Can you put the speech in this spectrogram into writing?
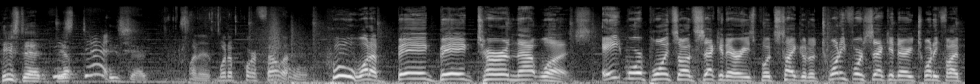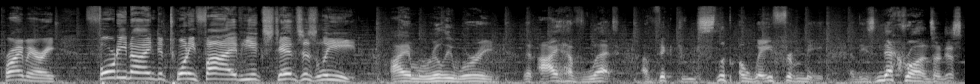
He's dead. He's yep, dead. He's dead. What a, what a poor fella. Whew, what a big, big turn that was. Eight more points on secondaries puts Tycho to 24 secondary, 25 primary. 49 to 25, he extends his lead. I am really worried that I have let a victory slip away from me, and these Necrons are just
